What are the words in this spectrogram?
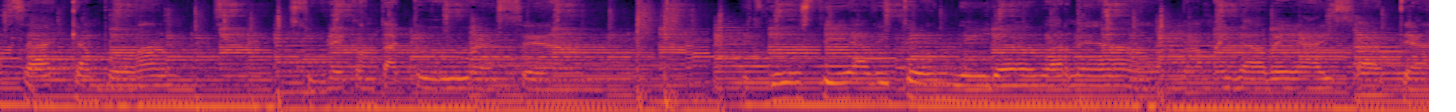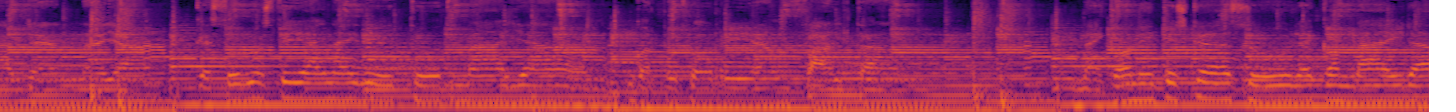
Sentimendu hotzak kanpoan Zure kontaktu ezean. Ez guztia ditut nire barnean Amaigabea izatearen naia Gezu guztiak nahi ditut nahian Gorpuz gorrian faltan. Nahiko nituzke zure kondaira.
